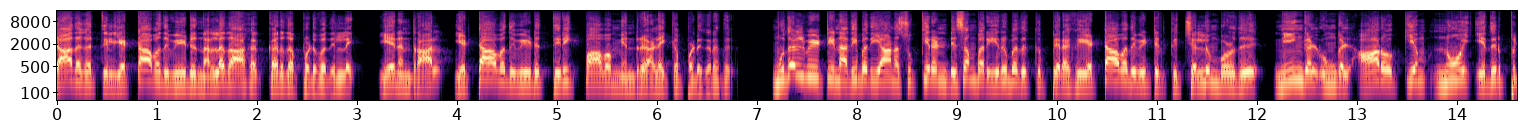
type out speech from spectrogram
ஜாதகத்தில் எட்டாவது வீடு நல்லதாக கருதப்படுவதில்லை. ஏனென்றால் எட்டாவது வீடு திரிக்பாவம் என்று அழைக்கப்படுகிறது. முதல் வீட்டின் அதிபதியான சுக்கிரன் டிசம்பர் இருபதுக்கு பிறகு எட்டாவது வீட்டிற்கு செல்லும் பொழுது நீங்கள் உங்கள் ஆரோக்கியம் நோய் எதிர்ப்பு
